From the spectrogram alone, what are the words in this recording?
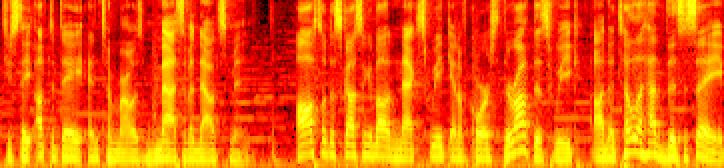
to stay up to date in tomorrow's massive announcement. Also discussing about next week and of course throughout this week, uh, Nutella had this to say.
